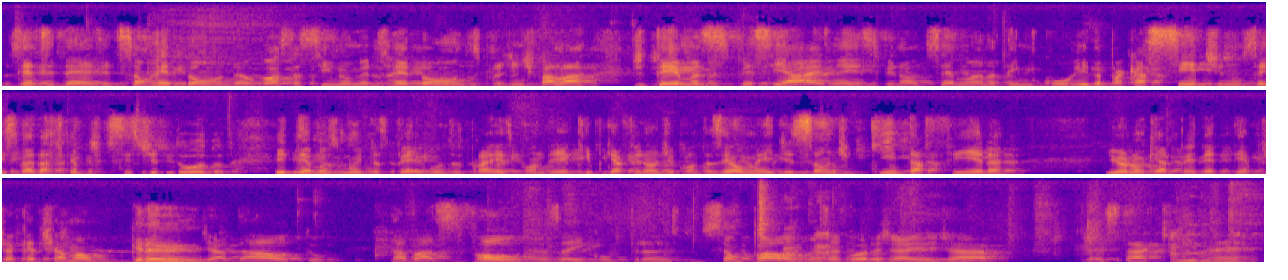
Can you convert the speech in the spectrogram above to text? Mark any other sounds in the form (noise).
210, edição redonda. Eu gosto assim, números redondos para a gente falar de temas especiais, né? Esse final de semana tem corrida para cacete, não sei se vai dar (laughs) tempo de assistir tudo, e temos muitas perguntas para responder aqui, porque afinal de contas é uma edição de quinta-feira, e eu não quero perder tempo, já quero chamar o grande Adalto, estava às voltas aí com o trânsito de São Paulo, mas agora já, já, já está aqui, né?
